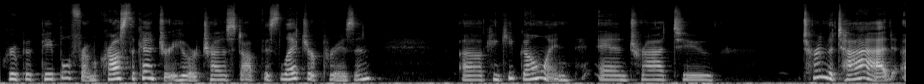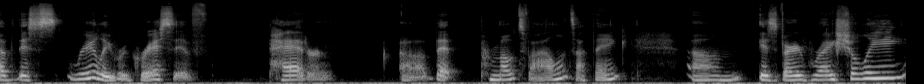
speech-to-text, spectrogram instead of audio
group of people from across the country who are trying to stop this Letcher prison uh, can keep going and try to turn the tide of this really regressive pattern uh, that promotes violence, I think, um, is very racially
